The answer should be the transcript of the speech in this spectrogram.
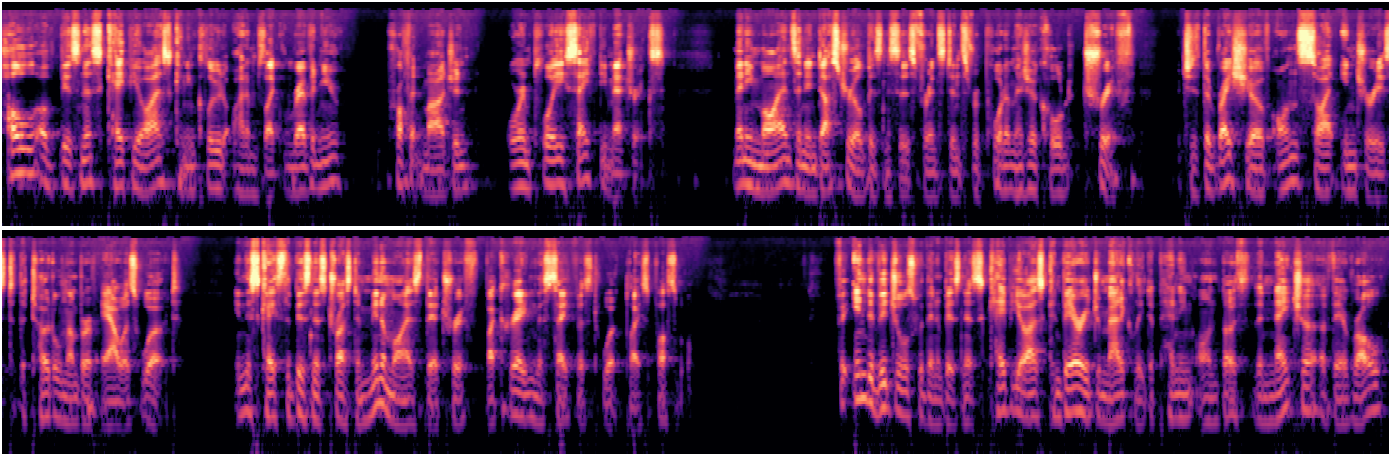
Whole of business KPIs can include items like revenue, profit margin, or employee safety metrics. Many mines and industrial businesses, for instance, report a measure called TRIF, which is the ratio of on site injuries to the total number of hours worked. In this case, the business tries to minimize their TRIF by creating the safest workplace possible. For individuals within a business, KPIs can vary dramatically depending on both the nature of their role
